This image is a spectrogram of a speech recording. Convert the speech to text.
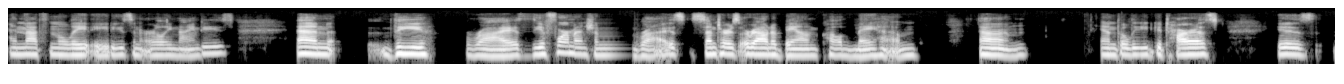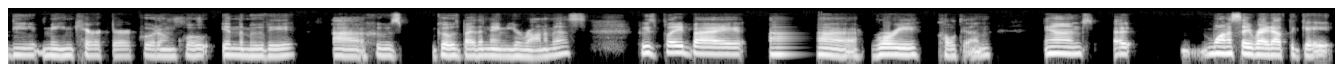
and that's in the late 80s and early 90s. And the rise, the aforementioned rise, centers around a band called Mayhem. Um, and the lead guitarist is the main character, quote unquote, in the movie, uh, who's goes by the name Euronymous, who's played by uh, Rory Culkin. And I want to say right out the gate,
